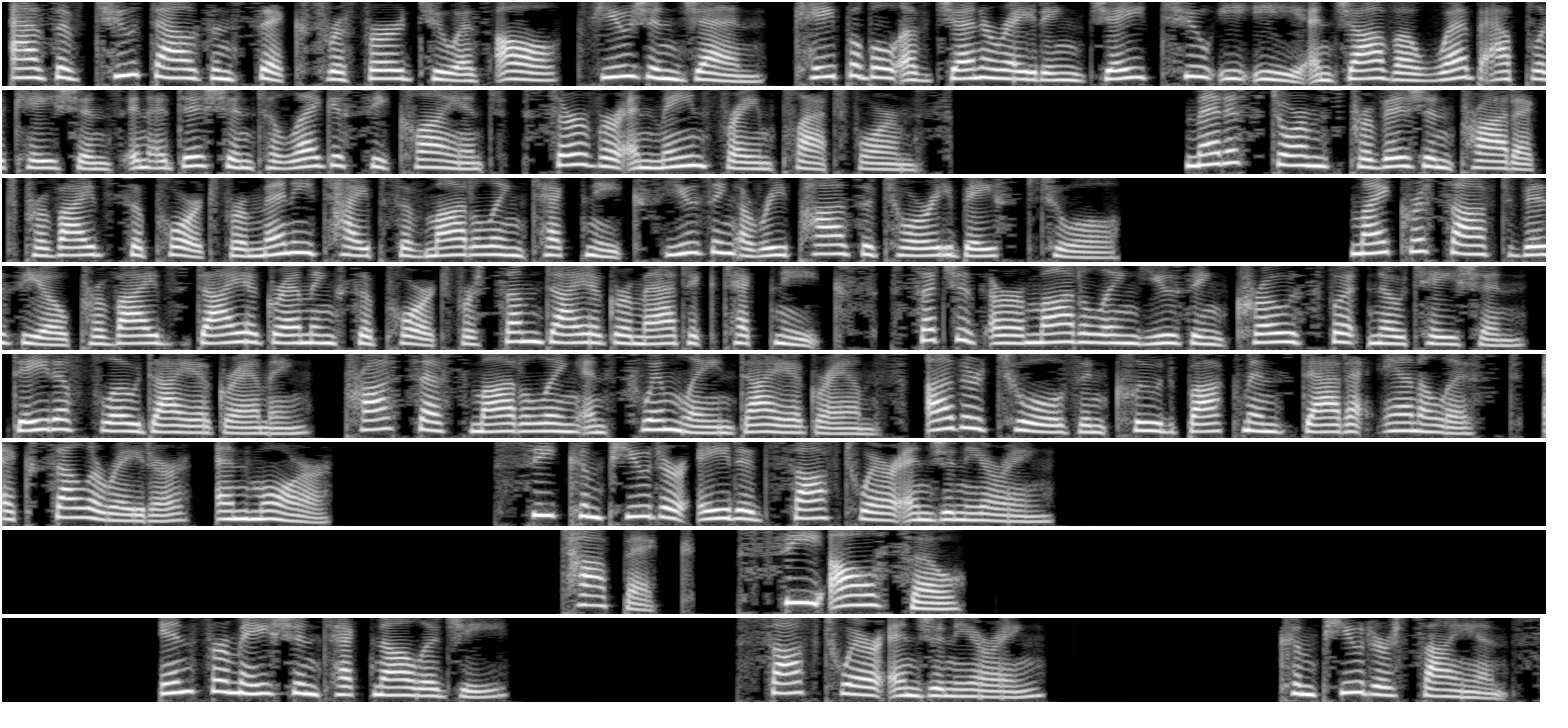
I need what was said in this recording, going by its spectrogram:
as of 2006 referred to as ALL, Fusion Gen, capable of generating J2EE and Java web applications in addition to legacy client, server and mainframe platforms. Metastorm's Provision product provides support for many types of modeling techniques using a repository-based tool. Microsoft Visio provides diagramming support for some diagrammatic techniques such as ER modeling using crow's foot notation, data flow diagramming, process modeling and swimlane diagrams. Other tools include Bachman's Data Analyst, Accelerator, and more. See Computer-aided software engineering. Topic. See also Information technology Software engineering Computer science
